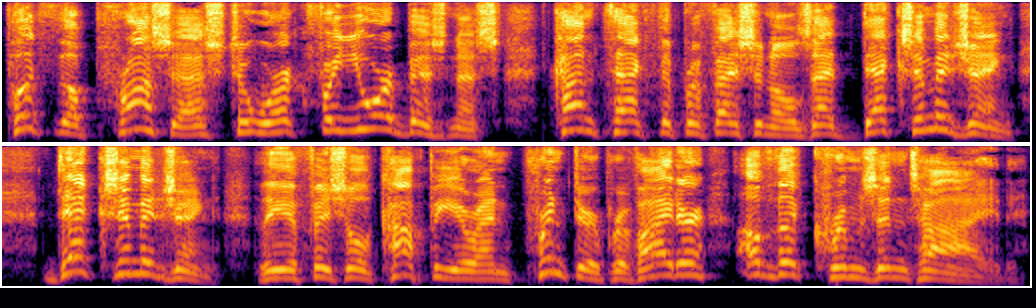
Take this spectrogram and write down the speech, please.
put the process to work for your business. Contact the professionals at Dex Imaging. Dex Imaging, the official copier and printer provider of the Crimson Tide.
